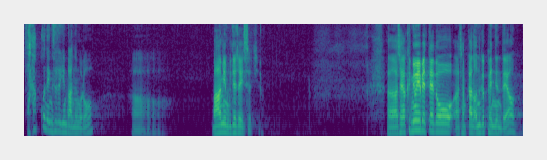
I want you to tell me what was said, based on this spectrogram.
차갑고 냉소적인 반응으로 어, 마음이 무뎌져 있었죠. 어, 제가 금요 예배 때도 어, 잠깐 언급했는데요.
